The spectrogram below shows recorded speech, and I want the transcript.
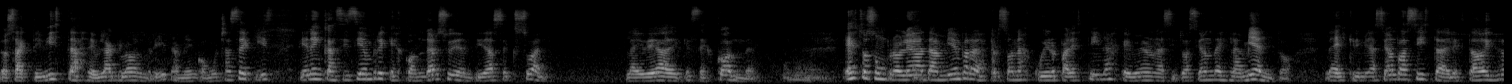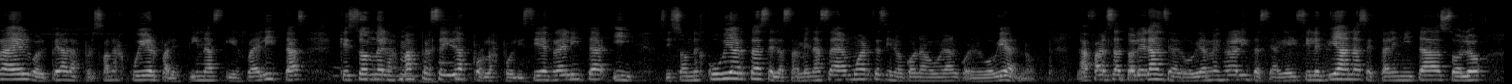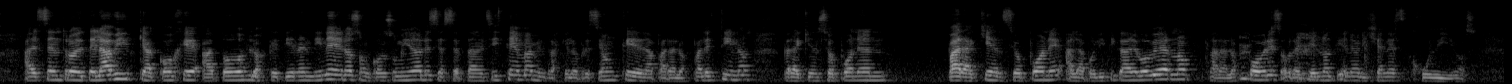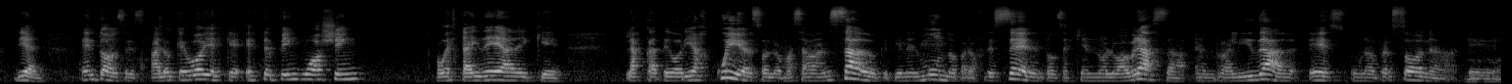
los activistas de Black Laundry, también con muchas X, tienen casi siempre que esconder su identidad sexual. La idea de que se esconden. Esto es un problema también para las personas queer palestinas que viven en una situación de aislamiento. La discriminación racista del Estado de Israel golpea a las personas queer palestinas e israelitas, que son de las más perseguidas por las policías israelitas y, si son descubiertas, se las amenaza de muerte si no colaboran con el gobierno. La falsa tolerancia del gobierno israelita hacia gays y lesbianas está limitada solo al centro de Tel Aviv, que acoge a todos los que tienen dinero, son consumidores y aceptan el sistema, mientras que la opresión queda para los palestinos, para quien se oponen para quien se opone a la política del gobierno, para los pobres o para quien no tiene orígenes judíos. Bien, entonces, a lo que voy es que este pinkwashing o esta idea de que las categorías queer son lo más avanzado que tiene el mundo para ofrecer, entonces quien no lo abraza en realidad es una persona eh,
